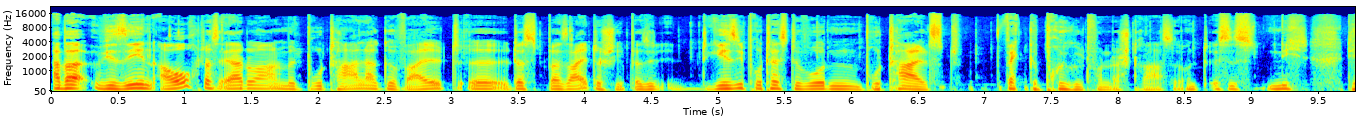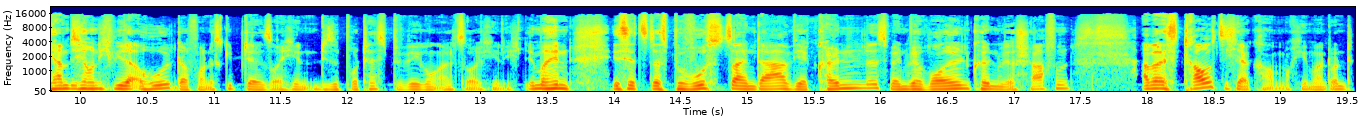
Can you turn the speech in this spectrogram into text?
Aber wir sehen auch, dass Erdogan mit brutaler Gewalt äh, das beiseite schiebt. Also die Gezi-Proteste wurden brutalst weggeprügelt von der Straße. Und es ist nicht, die haben sich auch nicht wieder erholt davon. Es gibt ja solche, diese Protestbewegung als solche nicht. Immerhin ist jetzt das Bewusstsein da, wir können es, wenn wir wollen, können wir es schaffen. Aber es traut sich ja kaum noch jemand. Und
